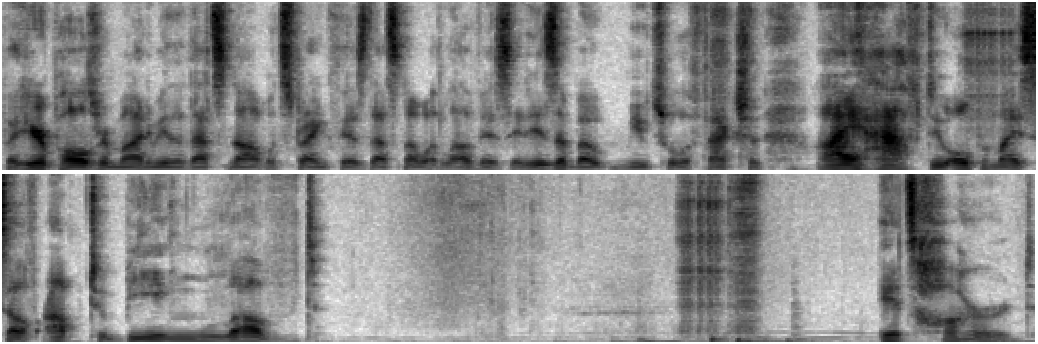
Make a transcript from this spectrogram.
But here Paul's reminding me that that's not what strength is. That's not what love is. It is about mutual affection. I have to open myself up to being loved. It's hard.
